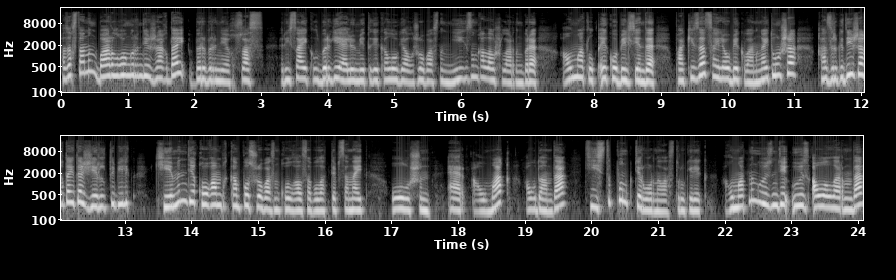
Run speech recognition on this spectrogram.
қазақстанның барлық өңірінде жағдай бір біріне ұқсас. Ресайкл бірге әлеуметтік экологиялық жобасының негізін қалаушылардың бірі алматылық экобелсенді пакизат сайлаубекованың айтуынша қазіргідей жағдайда жергілікті билік кемінде қоғамдық компост жобасын қолға алса болады деп санайды. Ол үшін әр аумақ ауданда тиісті пункттер орналастыру керек. Алматының өзінде өз аулаларында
